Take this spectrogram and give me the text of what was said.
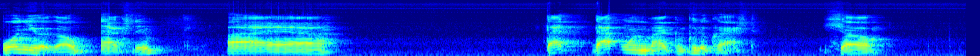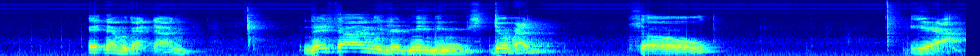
one year ago, actually. I, uh, that, that one my computer crashed. So, it never got done. This time was just me being stupid. So, yeah.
